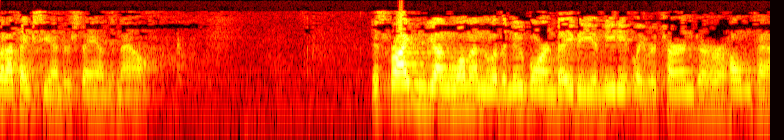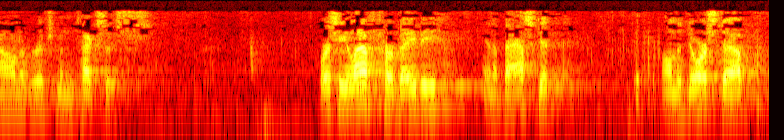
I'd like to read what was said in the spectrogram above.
but I think she understands now. This frightened young woman with a newborn baby immediately returned to her hometown of Richmond, Texas, where she left her baby in a basket on the doorstep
